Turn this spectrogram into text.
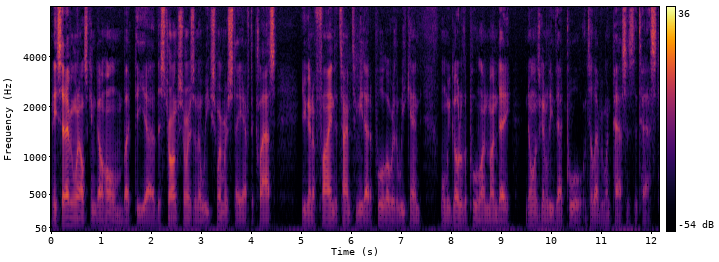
And he said, everyone else can go home, but the uh, the strong swimmers and the weak swimmers stay after class. You're going to find the time to meet at a pool over the weekend. When we go to the pool on Monday, no one's going to leave that pool until everyone passes the test.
